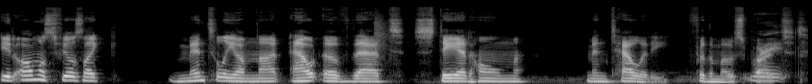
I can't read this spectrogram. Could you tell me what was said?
it almost feels like mentally I'm not out of that stay at home mentality for the most part. right.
